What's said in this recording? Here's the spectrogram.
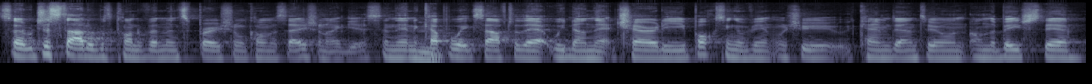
So it just started with kind of an inspirational conversation, I guess. And then a couple of weeks after that, we done that charity boxing event, which you came down to on, on the beach there.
